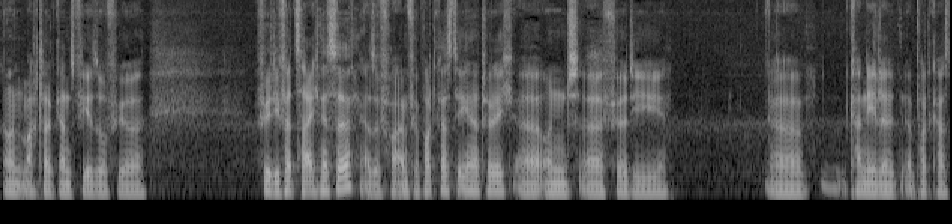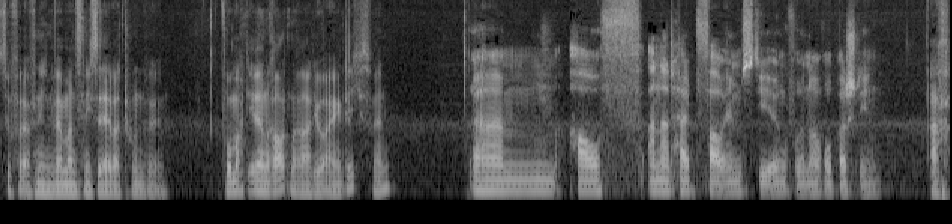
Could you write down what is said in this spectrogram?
und macht halt ganz viel so für, für die Verzeichnisse, also vor allem für podcast.de natürlich äh, und äh, für die äh, Kanäle, Podcasts zu veröffentlichen, wenn man es nicht selber tun will. Wo macht ihr denn Rautenradio eigentlich, Sven? Ähm, auf anderthalb VMs, die irgendwo in Europa stehen. Ach,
